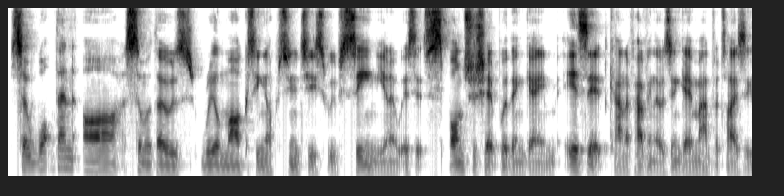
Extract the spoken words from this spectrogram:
So, what then are some of those real marketing opportunities we've seen? You know, is it sponsorship within game? Is it kind of having those in-game advertising?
